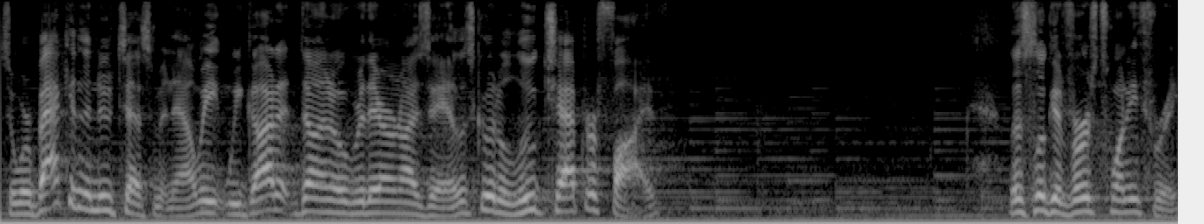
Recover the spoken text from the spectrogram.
So we're back in the New Testament now. We, we got it done over there in Isaiah. Let's go to Luke chapter 5. Let's look at verse 23.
